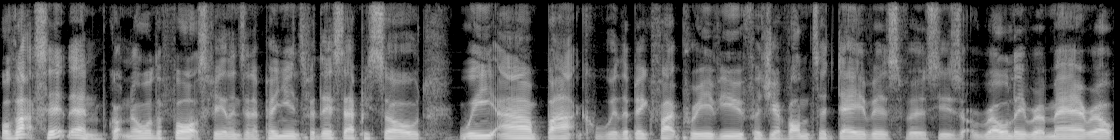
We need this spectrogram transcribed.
Well, that's it then. Got no other thoughts, feelings, and opinions for this episode. We are back with a big fight preview for Gervonta Davis versus Rolly Romero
